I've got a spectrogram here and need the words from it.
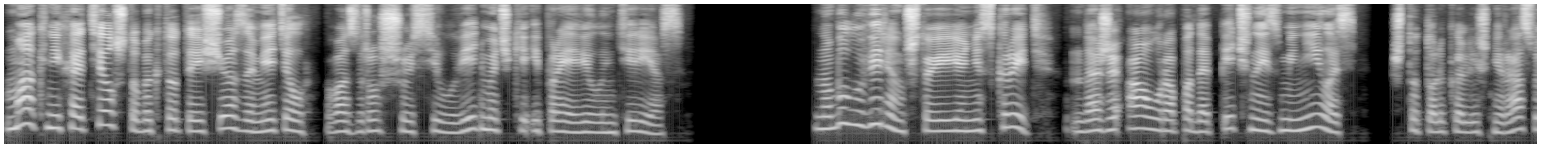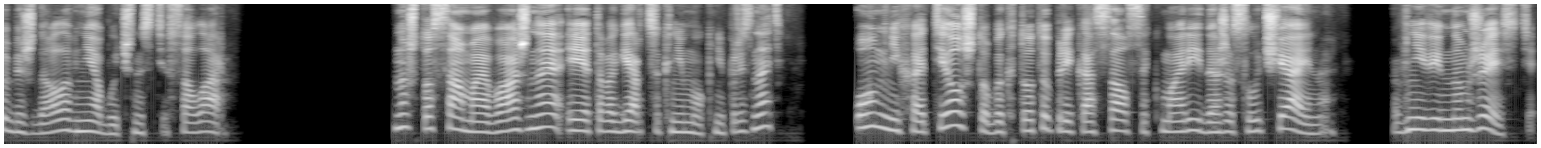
Маг не хотел, чтобы кто-то еще заметил возросшую силу ведьмочки и проявил интерес. Но был уверен, что ее не скрыть. Даже аура подопечной изменилась, что только лишний раз убеждала в необычности Салар. Но что самое важное, и этого герцог не мог не признать, он не хотел, чтобы кто-то прикасался к Мари даже случайно, в невинном жесте,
